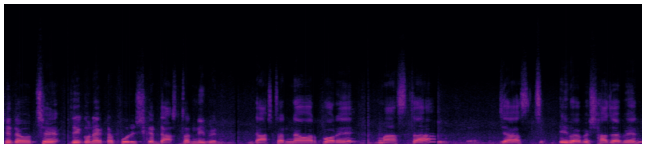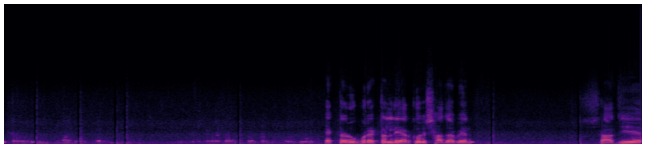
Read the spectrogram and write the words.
সেটা হচ্ছে যে কোনো একটা পরিষ্কার ডাস্টার নেবেন। ডাস্টার নেওয়ার পরে মাছটা জাস্ট এভাবে সাজাবেন। একটার উপরে একটা লেয়ার করে সাজাবেন। সাজিয়ে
